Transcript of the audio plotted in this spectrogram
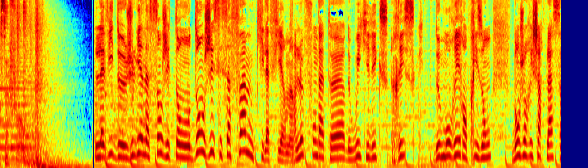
France Info. La vie de Julian Assange est en danger, c'est sa femme qui l'affirme. Le fondateur de Wikileaks risque de mourir en prison. Bonjour Richard Place.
